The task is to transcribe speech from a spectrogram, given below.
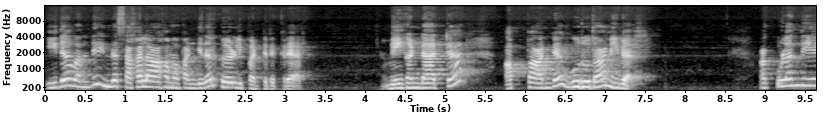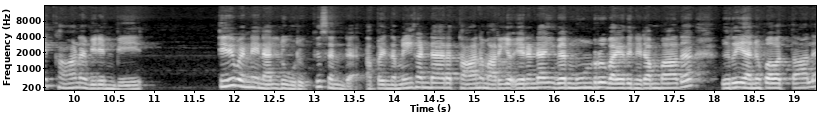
இத வந்து இந்த சகலாகம பண்டிதர் கேள்விப்பட்டிருக்கிறார். மேகண்டாற்ற அப்பாண்ட குருதான் இவர். அக்குழந்தையை காண விரும்பி திருவண்ணை நல்லூருக்கு சென்றார். அப்போ இந்த மெய்கண்டார தானும் அறிய இரண்டா இவர் மூன்று வயது நிரம்பாத இறை அனுபவத்தால்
